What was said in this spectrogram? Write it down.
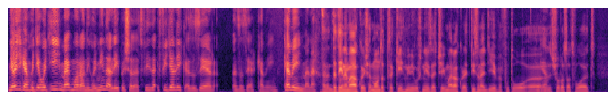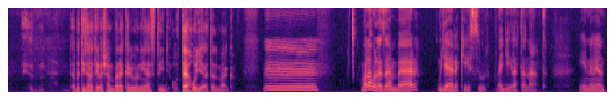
Ja, hogy igen, hogy, hogy így megmaradni, hogy minden lépésedet figye- figyelik, ez azért, ez azért kemény. Kemény menet. Hát, De tényleg már akkor is, hát mondtad, hogy két milliós nézettség, már akkor egy 11 éve futó Igen. sorozat volt. Ebbe 15 évesen belekerülni ezt így, te hogy élted meg? Mm, valahol az ember ugye erre készül egy életen át. Én olyan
